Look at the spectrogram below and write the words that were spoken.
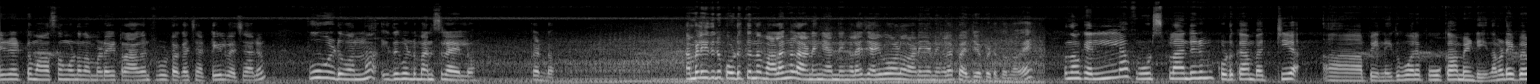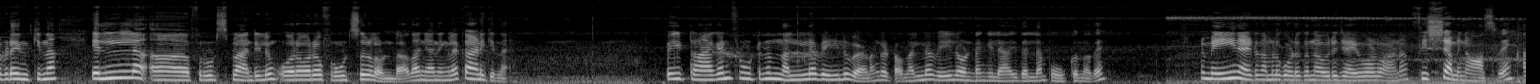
ഏഴെട്ട് മാസം കൊണ്ട് നമ്മുടെ ഈ ഡ്രാഗൺ ഫ്രൂട്ടൊക്കെ ചട്ടിയിൽ വെച്ചാലും പൂവിടുമെന്ന് ഇതുകൊണ്ട് മനസ്സിലായല്ലോ. കണ്ടോ? നമ്മൾ ഇതിന് കൊടുക്കുന്ന വളങ്ങളാണ് ഞാൻ നിങ്ങളെ ജൈവവളമാണ് ഞാൻ നിങ്ങളെ പരിചയപ്പെടുത്തുന്നത്. അപ്പോൾ നമുക്ക് എല്ലാ ഫ്രൂട്ട്സ് പ്ലാന്റിനും കൊടുക്കാൻ പറ്റിയ പിന്നെ ഇതുപോലെ പൂക്കാൻ വേണ്ടി നമ്മുടെ ഇപ്പോൾ ഇവിടെ നിൽക്കുന്ന എല്ലാ ഫ്രൂട്ട്സ് പ്ലാന്റിലും ഓരോരോ ഫ്രൂട്ട്സുകളുണ്ട്. അതാണ് ഞാൻ നിങ്ങളെ കാണിക്കുന്നത് അപ്പോൾ ഈ ഡ്രാഗൺ ഫ്രൂട്ടിനും നല്ല വെയിൽ വേണം കേട്ടോ. നല്ല വെയിലുണ്ടെങ്കിലാണ് ഇതെല്ലാം പൂക്കുന്നത്. മെയിനായിട്ട് നമ്മൾ കൊടുക്കുന്ന ഒരു ജൈവവളമാണ് ഫിഷ് അമിനോ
